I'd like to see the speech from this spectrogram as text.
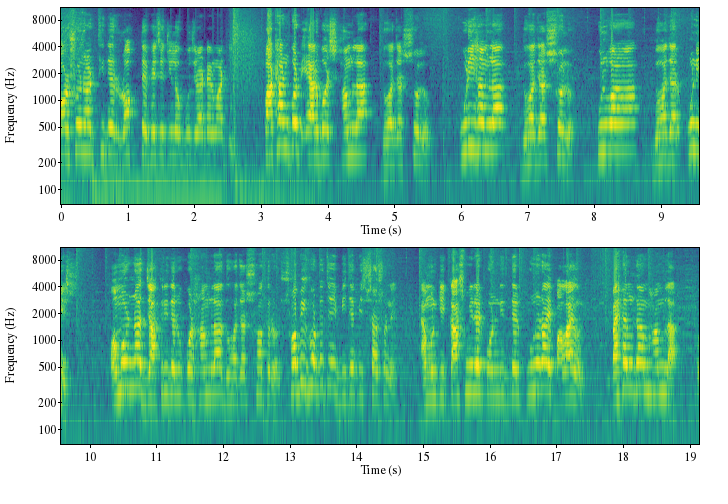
দর্শনার্থীদের রক্তে ভেসেছিল গুজরাটের মাটি। পাঠানকোট এয়ারবোস হামলা দু ষোলো। উড়ি হামলা দু ষোলো। পুলওয়ামা দু উনিশ। অমরনাথ যাত্রীদের উপর হামলা দু সতেরো। সবই ঘটেছে এই বিজেপির শাসনে। এমনকি কাশ্মীরের পণ্ডিতদের পুনরায় পালায়ন, পেহেলগাম হামলা ও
